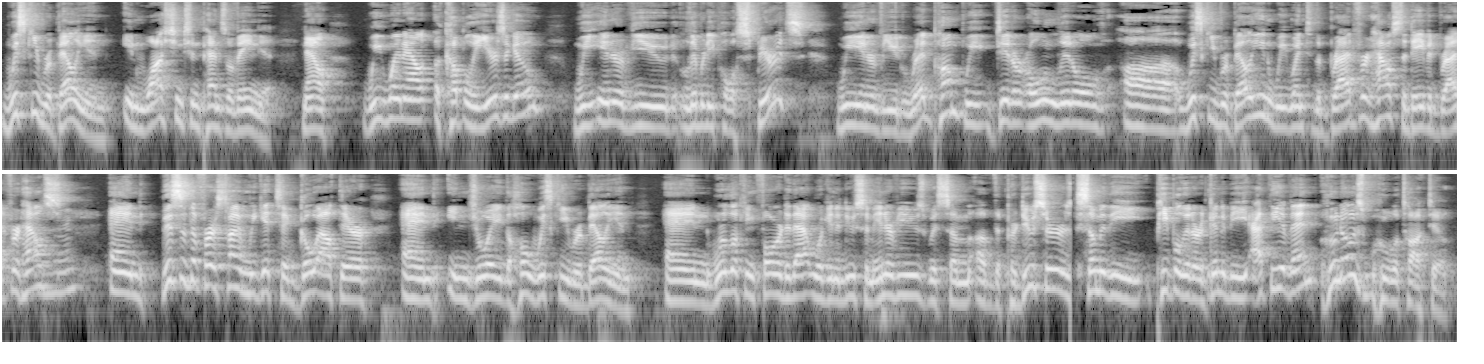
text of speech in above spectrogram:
Whiskey Rebellion in Washington, Pennsylvania. Now, we went out a couple of years ago. We interviewed Liberty Pole Spirits. We interviewed Red Pump. We did our own little uh, Whiskey Rebellion. We went to the Bradford House, the David Bradford House. And this is the first time we get to go out there and enjoy the whole Whiskey Rebellion. And we're looking forward to that. We're going to do some interviews with some of the producers, some of the people that are going to be at the event. Who knows who we'll talk to?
